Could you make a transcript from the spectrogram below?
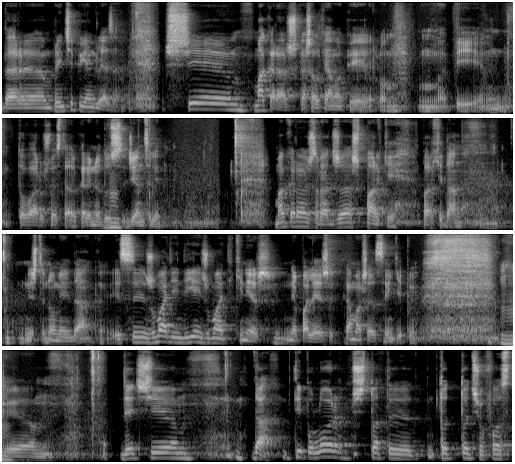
dar în principiu e engleză. Și Macaraj, că așa-l cheamă pe, pe tovarășul ăsta care ne-a dus mm. gențele. Macaraj, Rajaș și Parche, Parhidan. Niște nume, da. Sunt jumate indieni, jumate chinezi, nepalezi. Cam așa se închipui. Mm-hmm. Că, deci, da, tipul lor și tot, tot, tot ce a fost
